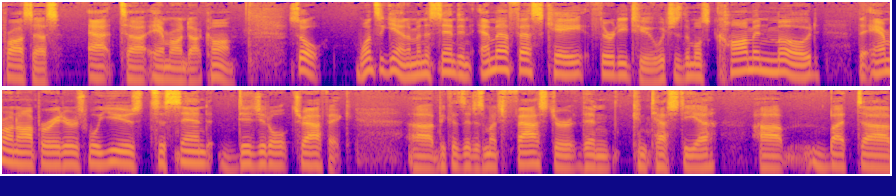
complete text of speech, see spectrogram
process at uh, amrron.com. So once again, I'm going to send an MFSK 32, which is the most common mode – the AmRRON operators will use to send digital traffic uh, because it is much faster than Contestia. Uh, but uh,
